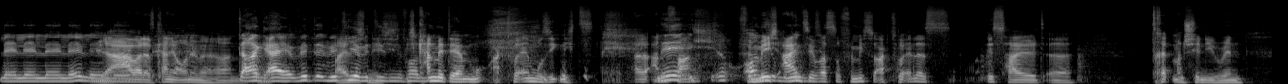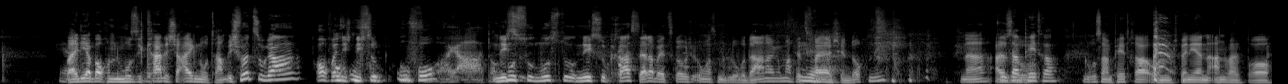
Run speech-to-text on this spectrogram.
Le, le, le, le, le, Ja, aber das kann ich auch nicht mehr hören. Da geil, mit, mit hier mit diesen Ich kann mit der aktuellen Musik nichts äh, Nee, anfangen. ich, äh, für mich, unbedingt. einzige, was so für mich so aktuell ist, ist halt äh, Trettmann Shindy Rin. Weil die aber auch eine musikalische Eigennote haben. Ich würde sogar, auch wenn Oh, ich nicht so UFO. Oh, ja, doch, nicht musst du, musst du. Nicht so krass. Der hat aber jetzt, glaube ich, irgendwas mit Loredana gemacht. Jetzt Ja. feiere ich ihn doch nicht. Na, also, Gruß an Petra. Gruß an Petra. Und wenn ihr einen Anwalt braucht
